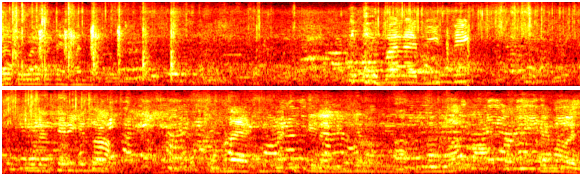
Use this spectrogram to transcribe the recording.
ബഹുമാനായ ബി സി. എത്തിയിരിക്കുന്ന നമ്മുടെ യൂണിവേഴ്സിറ്റിയിലെ ക്ഷേമവൻ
